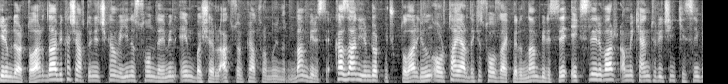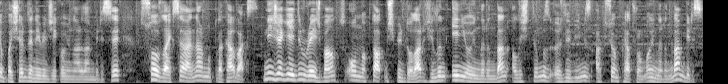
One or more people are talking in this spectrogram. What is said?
24 dolar. Daha birkaç hafta önce çıkan ve yine son dönemin en başarılı aksiyon platform oyunlarından birisi. Kazan 24,5 dolar. Yılın orta ayardaki Souls-like'larından birisi. Eksileri var ama kendi türü için kesinlikle başarı denebilecek oyunlardan birisi. Souls-like sevenler mutlaka baksın. Ninja Gaiden Ragebound 10.61 dolar. Yılın en iyi oyunlarından, alıştığımız, özlediğimiz aksiyon platform oyunlarından birisi.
